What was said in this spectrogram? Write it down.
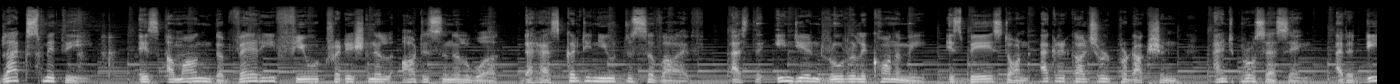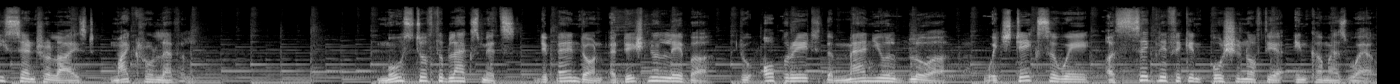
Blacksmithy is among the very few traditional artisanal work that has continued to survive as the Indian rural economy is based on agricultural production and processing at a decentralized micro level. Most of the blacksmiths depend on additional labor to operate the manual blower which takes away a significant portion of their income as well.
